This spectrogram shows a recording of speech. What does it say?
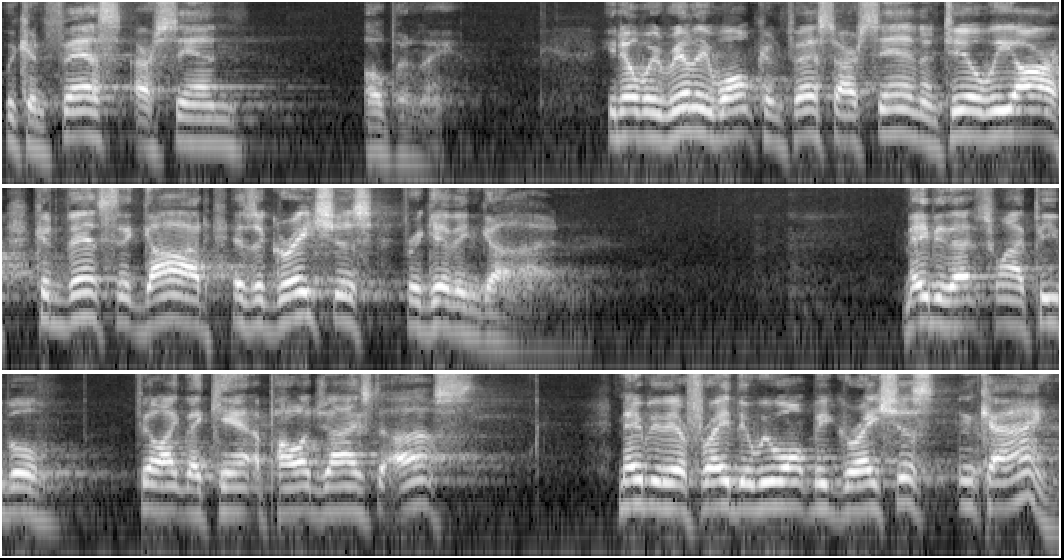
We confess our sin openly. You know, we really won't confess our sin until we are convinced that God is a gracious, forgiving God. Maybe that's why people feel like they can't apologize to us. Maybe they're afraid that we won't be gracious and kind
